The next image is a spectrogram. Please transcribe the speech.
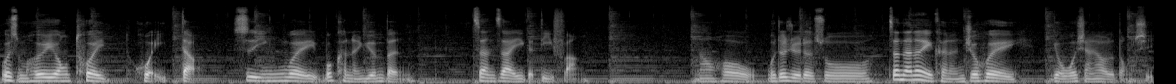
为什么会用退回到？是因为我可能原本站在一个地方，然后我就觉得说站在那里可能就会有我想要的东西。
